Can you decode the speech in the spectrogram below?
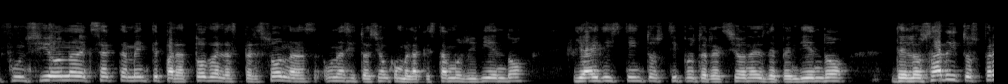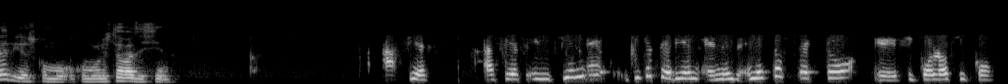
funciona exactamente para todas las personas una situación como la que estamos viviendo y hay distintos tipos de reacciones dependiendo de los hábitos previos, como, como lo estabas diciendo. Así es, así es. Y tiene, fíjate bien, en, en este aspecto eh, psicológico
